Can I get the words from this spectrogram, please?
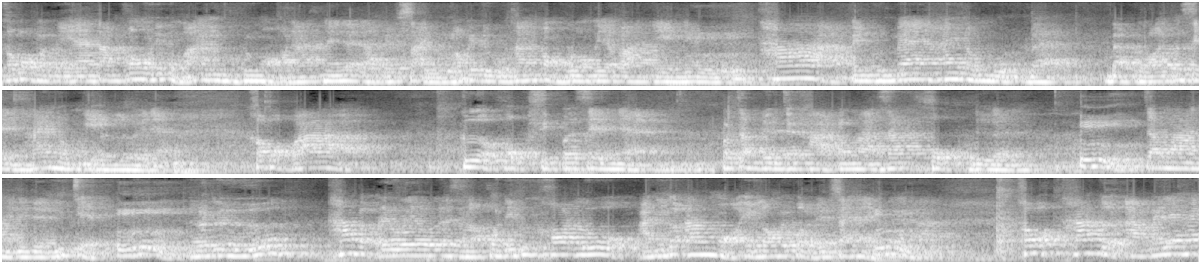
เขาบอกแบบนี้นะตามข้อมูลที่ผมอ้างอิงของคุณหมอนะในหลาย ๆ เว็บไซต์ผมก็ไปดูทั้งของโรงพยาบาลเองเนี่ยอืมถ้าเป็นคุณแม่ให้นมบุตรแบบแบบร้อยเปอร์เซ็นต์ให้นมเองเลยเนี่ยเขาบอกว่าเกือบหกสิบเปอร์เซ็นต์เนี่ยประจำเดือนจะขาดประมาณสักหกเดือนอืมจะมาเนี่ยในเดือนที่เจ็ดอืมหรือถ้าแบบเร็ว ๆ เลยสำหรับคนที่เพิ่งคลอดลูก อันนี้ก็อ้างหมอเองลองไปเปิดเว็บไซต์ไหนก็ได้นะเขาบอกถ้าเกิดอะไม่ได้ให้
